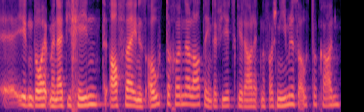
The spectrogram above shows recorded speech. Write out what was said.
äh, irgendwo hat man dann die Kinder in ein Auto können laden. In den 40er Jahren hat noch fast niemand ein Auto gehabt im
